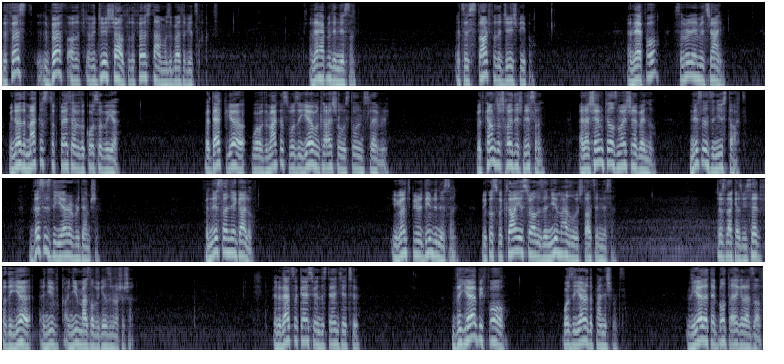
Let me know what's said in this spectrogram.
The first the birth of, of a Jewish child for the first time was the birth of Yitzchak. And that happened in Nisan. It's a start for the Jewish people. And therefore, similarly in Mitzrayim, we know the Makkahs took place over the course of a year. But that year of the Makkos was a year when Klal Yisrael was still in slavery. But comes Rosh Chodesh Nisan, and Hashem tells Moshe Rabbeinu, Nisan is a new start. This is the year of redemption. But Nisan Yegalu. You're going to be redeemed in Nisan. Because for Klal Yisrael is a new mazel which starts in Nisan. Just like as we said, for the year, a new, a new mazel begins in Rosh Hashanah. And if that's the case, we understand here too. The year before was the year of the punishment. The year that they built the Egel Hazahav.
